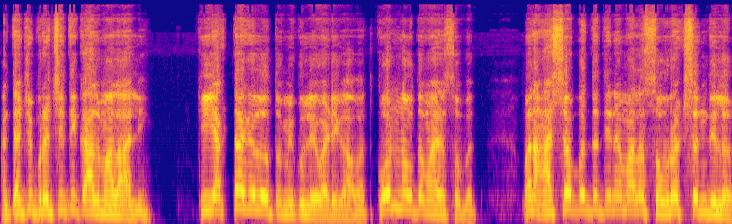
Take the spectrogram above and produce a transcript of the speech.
आणि त्याची प्रचिती काल मला आली की एकटा गेलो होतो मी गुलेवाडी गावात. कोण नव्हतं माझ्यासोबत? पण अशा पद्धतीने मला संरक्षण दिलं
